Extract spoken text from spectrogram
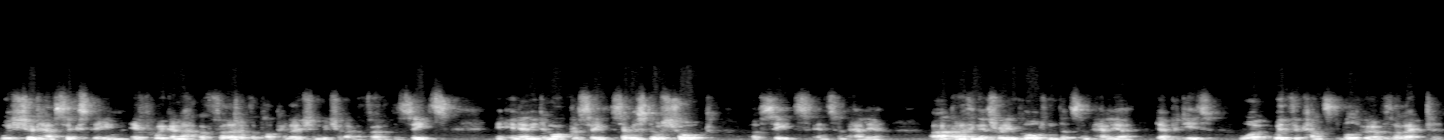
We should have 16 if we're going to have a third of the population. We should have a third of the seats in, in any democracy. So we're still short of seats in St Helier. Uh, and I think it's really important that St Helier deputies work with the constable, whoever's elected,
